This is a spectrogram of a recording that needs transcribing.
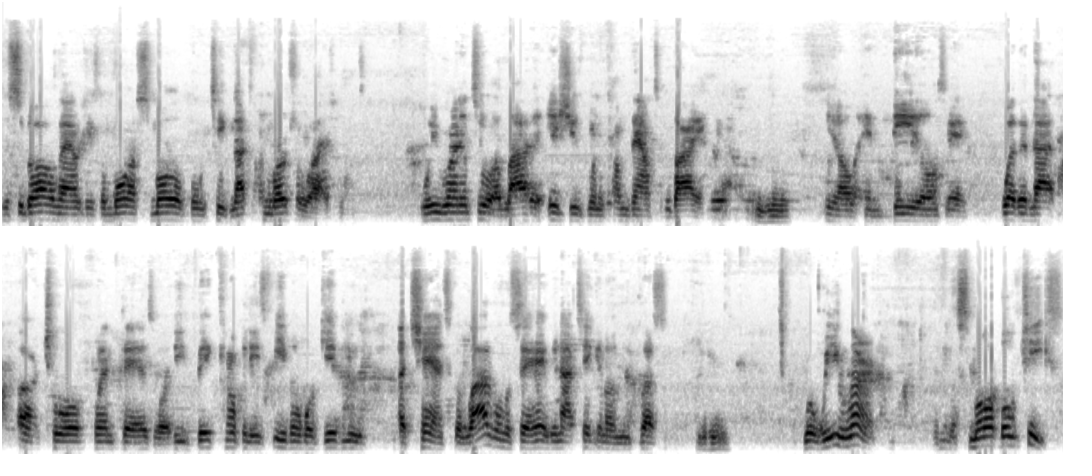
the cigar lounges, the more small boutique, not the commercialized ones. We run into a lot of issues when it comes down to buying, Mhm. you know, and deals, and whether or not Arturo Fuentes or these big companies even will give you a chance. But a lot of them will say, "Hey, we're not taking on new customers." Mhm. What we learned in the small boutiques,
